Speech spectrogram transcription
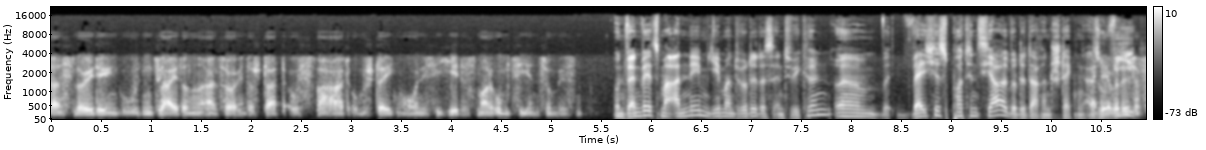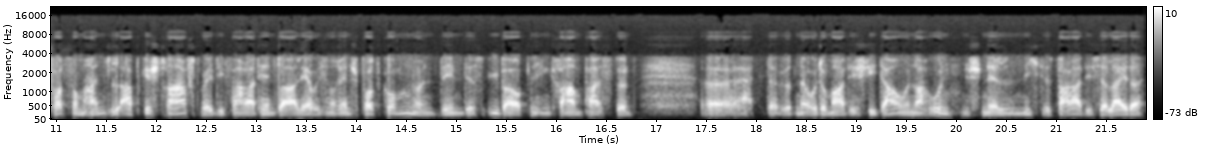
dass Leute in guten Kleidern, also in der Stadt, aufs Fahrrad umsteigen, ohne sich jedes Mal umziehen zu müssen. Und wenn wir jetzt mal annehmen, jemand würde das entwickeln, äh, welches Potenzial würde darin stecken? Also der würde sofort vom Handel abgestraft, weil die Fahrradhändler alle aus dem Rennsport kommen und denen das überhaupt nicht in Kram passt und äh, da würden automatisch die Daumen nach unten schnellen. Nicht das Fahrrad ist ja leider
